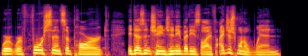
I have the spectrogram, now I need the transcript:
we're, we're four cents apart. It doesn't change anybody's life. I just want to win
